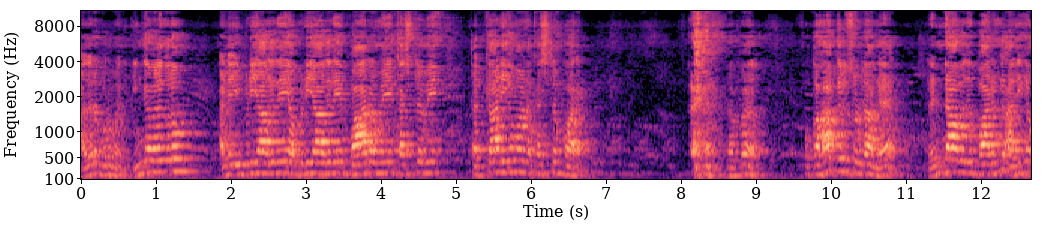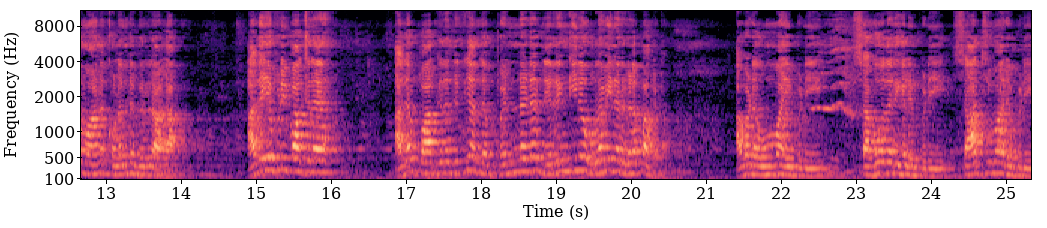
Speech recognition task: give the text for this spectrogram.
அதோட பொறுமதி இங்க விளங்குறோம் அட இப்படி ஆகுதே அப்படி ஆகுதே பாரமே கஷ்டமே தற்காலிகமான கஷ்டம் பாரம் அப்ப கஹாக்கள் சொல்றாங்க ரெண்டாவது பாருங்க அதிகமான குழந்தை பெறாளா அதை எப்படி பார்க்கிற? அதை பார்க்கறதுக்கு அந்த பெண்ணோட நெருங்கின உறவினர்களை பார்க்கட்டும். அவட உம்மா எப்படி? சகோதரிகள் எப்படி? சாட்சிமார் எப்படி?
